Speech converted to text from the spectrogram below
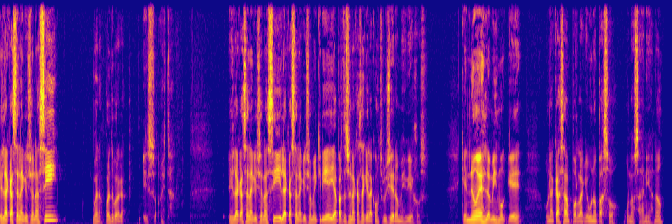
Es la casa en la que yo nací. Bueno, ponete por acá. Eso, ahí está. Es la casa en la que yo nací, la casa en la que yo me crié y aparte es una casa que la construyeron mis viejos. Que no es lo mismo que una casa por la que uno pasó unos años, ¿no?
